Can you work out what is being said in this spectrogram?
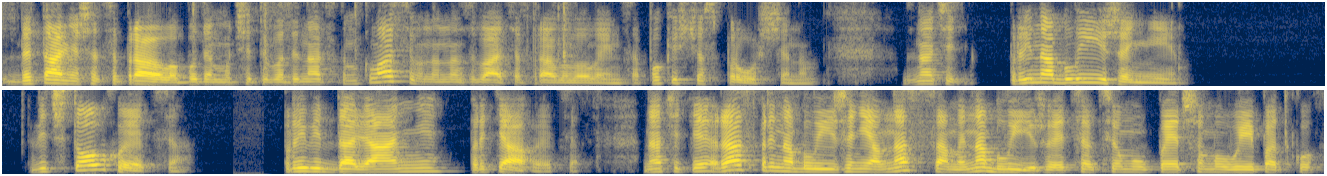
детальніше це правило будемо вчити в 11 класі, воно називається правило Ленца. Поки що спрощено. Значить, при наближенні відштовхується, при віддалянні притягується. Значить, раз при наближенні, а в нас саме наближується в цьому першому випадку,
